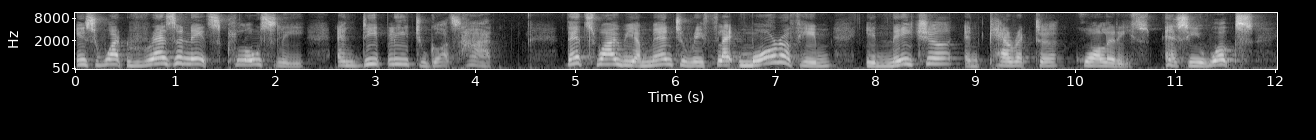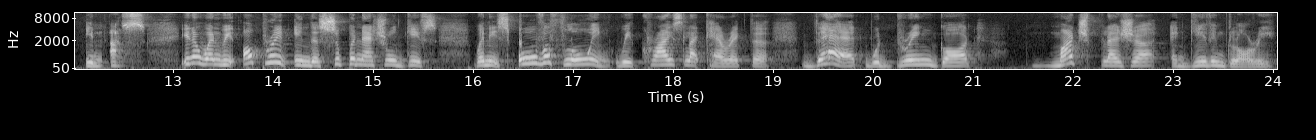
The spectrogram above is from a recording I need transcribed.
is what resonates closely and deeply to God's heart. That's why we are meant to reflect more of Him in nature and character qualities as He works in us. You know, when we operate in the supernatural gifts, when it's overflowing with Christ like character, that would bring God much pleasure and give Him glory.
